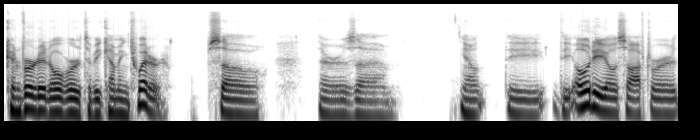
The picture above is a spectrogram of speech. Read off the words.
converted over to becoming Twitter. So there's um, you know the the Odeo software.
